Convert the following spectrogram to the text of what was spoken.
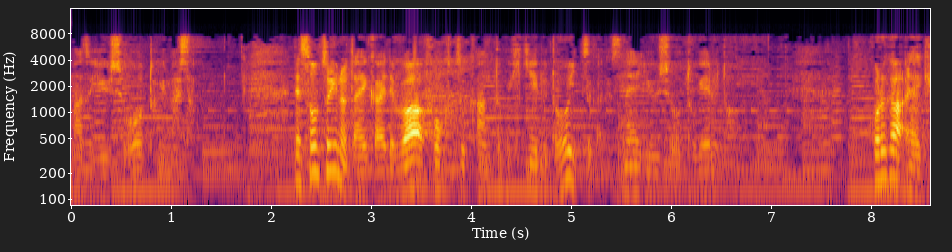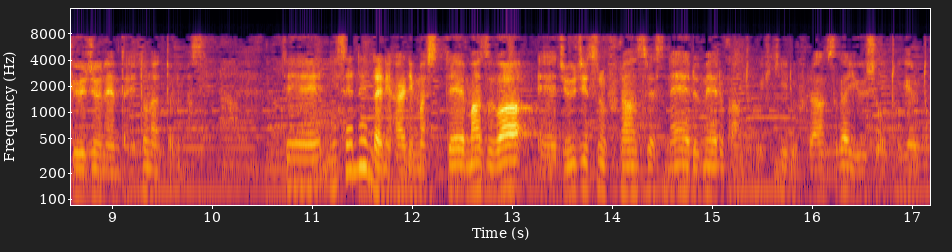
まず優勝を遂げました。で、その次の大会では、フォクツ監督率いるドイツがですね、優勝を遂げると。これが90年代となっております。で、2000年代に入りまして、まずは、え、充実のフランスですね、ルメール監督率いるフランスが優勝を遂げると。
